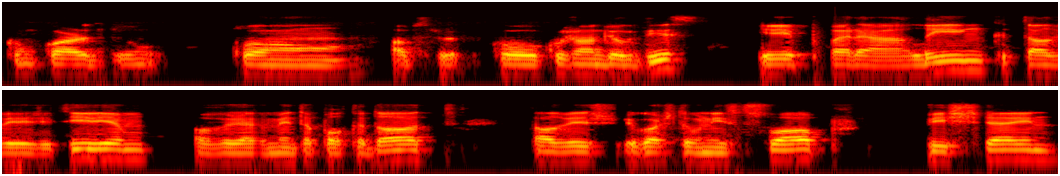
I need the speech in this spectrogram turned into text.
concordo com, com o que o João Diogo disse, iria para a Link, talvez Ethereum, obviamente a Polkadot, talvez eu gosto da Uniswap, VeChain,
